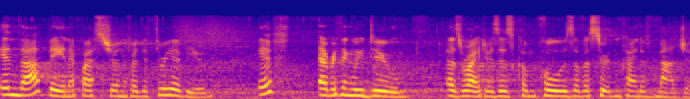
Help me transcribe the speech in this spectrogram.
in that vein, a question for the three of you. If everything we do as writers is composed of a certain kind of magic,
